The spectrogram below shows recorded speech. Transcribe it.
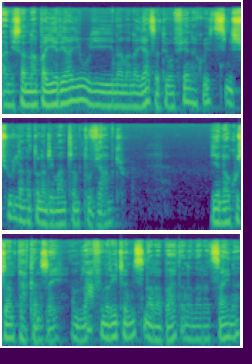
Anisan'ny nampahery ahy io i Namana Yaja teo amin'ny fiainako hoe tsy misy olona nataon'Andriamanitra mitovy amiko. Ianao koa izany tahaka an'izay, amin'ny lafiny rehetra mihitsy na ara-batana na ara-tsaina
